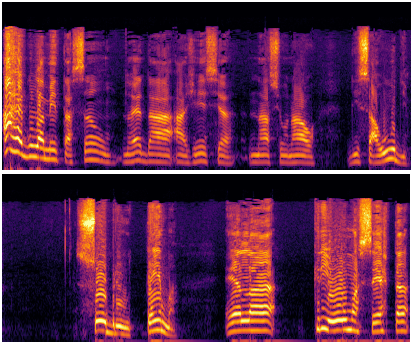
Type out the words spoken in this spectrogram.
A regulamentação é, da Agência Nacional de Saúde sobre o tema, ela criou uma certa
